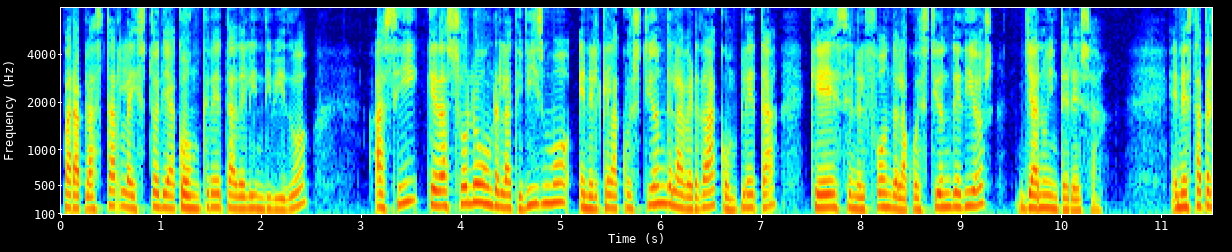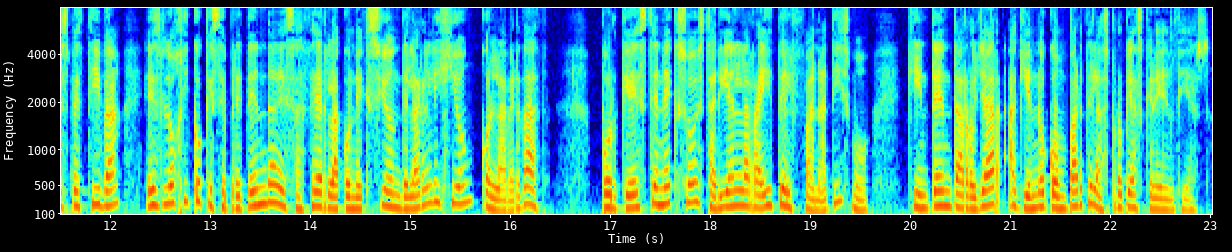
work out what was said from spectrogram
para aplastar la historia concreta del individuo? Así queda solo un relativismo en el que la cuestión de la verdad completa, que es en el fondo la cuestión de Dios, ya no interesa. En esta perspectiva, es lógico que se pretenda deshacer la conexión de la religión con la verdad, porque este nexo estaría en la raíz del fanatismo, que intenta arrollar a quien no comparte las propias creencias.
